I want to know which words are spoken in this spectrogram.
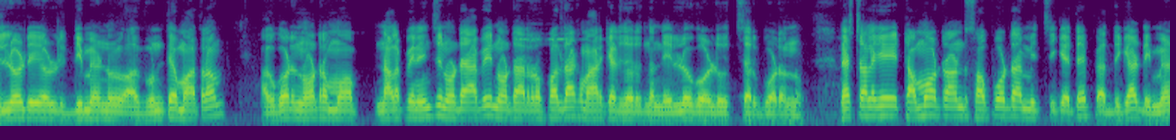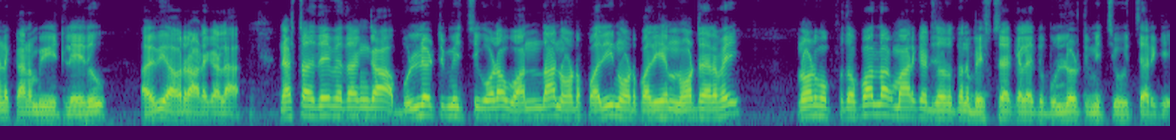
ఎల్లో డిమాండ్ అవి ఉంటే మాత్రం అవి కూడా నూట నలభై నుంచి నూట యాభై నూట అరవై రూపాయల దాకా మార్కెట్ జరుగుతుంది ఎల్లో గోల్డ్ వచ్చారు కూడాను. నెక్స్ట్ అలాగే టమోటా అండ్ సపోటా మిర్చికి అయితే పెద్దగా డిమాండ్ కనబడట్లేదు. అవి ఎవరు అడగల. నెక్స్ట్ అదే విధంగా బుల్లెట్ మిర్చి కూడా వంద నూట పది నూట పదిహేను నూట ఇరవై నూట ముప్పై రూపాయల దాకా మార్కెట్ జరుగుతున్న బెస్ట్ రకాలు అయితే బుల్లెట్ మిర్చి వచ్చరికి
